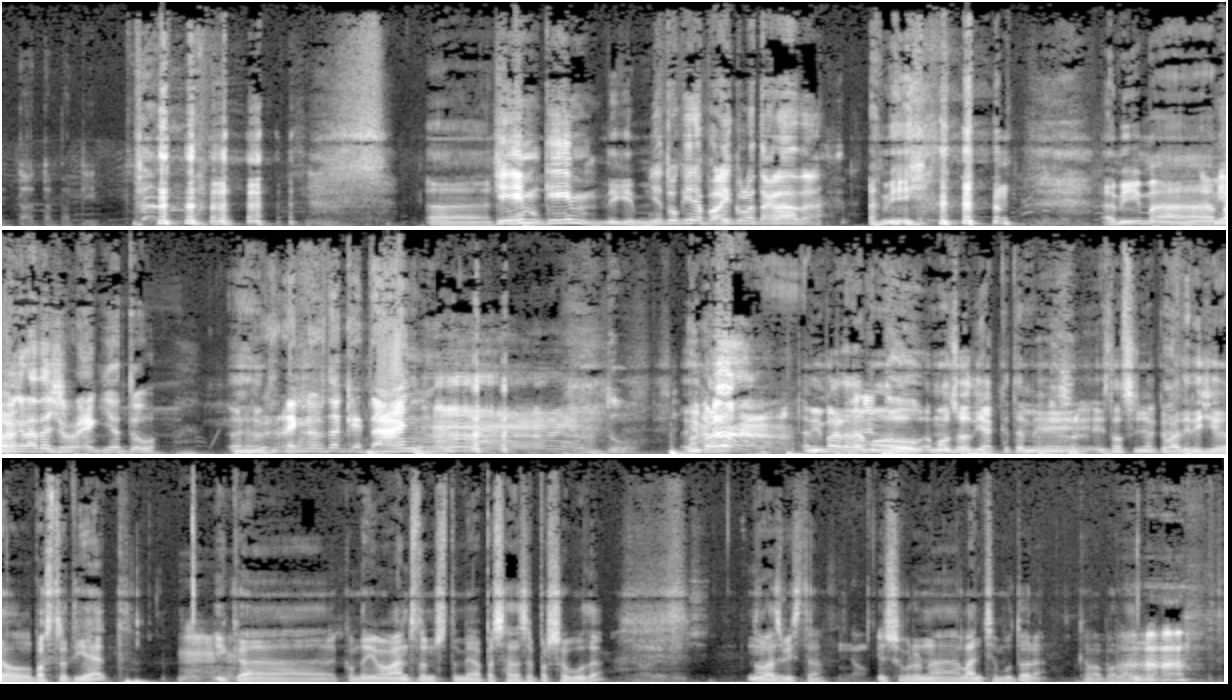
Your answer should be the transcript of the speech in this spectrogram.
està, està petit. Uh, Quim, Quim. Digui'm. I a tu quina pel·lícula t'agrada? A mi... a mi m'ha... A mi m'agrada Shrek, i a tu? Els regnes d'aquest any. tu. A mi m'agrada- a mi m'agrada molt, molt Zodiac, que també és del senyor que va dirigir el vostre tiet i que, com dèiem abans, doncs, també va passar desapercebuda. No l'has vista? No. És sobre una lanxa motora que va per l'aigua. Ah.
